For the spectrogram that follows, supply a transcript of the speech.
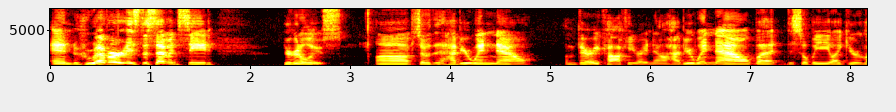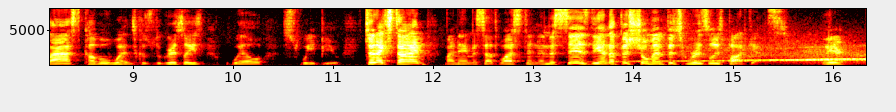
and whoever is the seventh seed, you're gonna lose. Uh, so have your win now I'm very cocky right now. Have your win now, but this will be like your last couple wins because the Grizzlies will sweep you. Till next time, my name is Seth Weston, and this is the unofficial Memphis Grizzlies podcast. Later.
